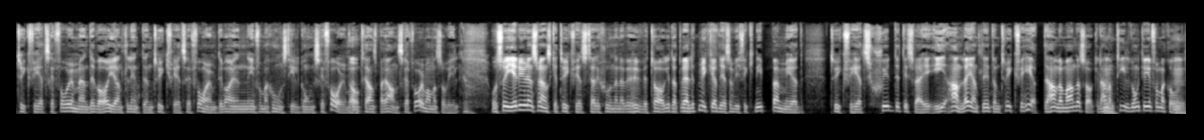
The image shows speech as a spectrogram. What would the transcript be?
tryckfrihetsreformen, det var egentligen inte en tryckfrihetsreform. Det var en informationstillgångsreform, ja. en transparensreform om man så vill. Ja. Och så är det ju den svenska tryckfrihetstraditionen överhuvudtaget, att väldigt mycket av det som vi förknippar med tryckfrihetsskyddet i Sverige är, handlar egentligen inte om tryckfrihet. Det handlar om andra saker. Det handlar mm. om tillgång till information. Mm.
